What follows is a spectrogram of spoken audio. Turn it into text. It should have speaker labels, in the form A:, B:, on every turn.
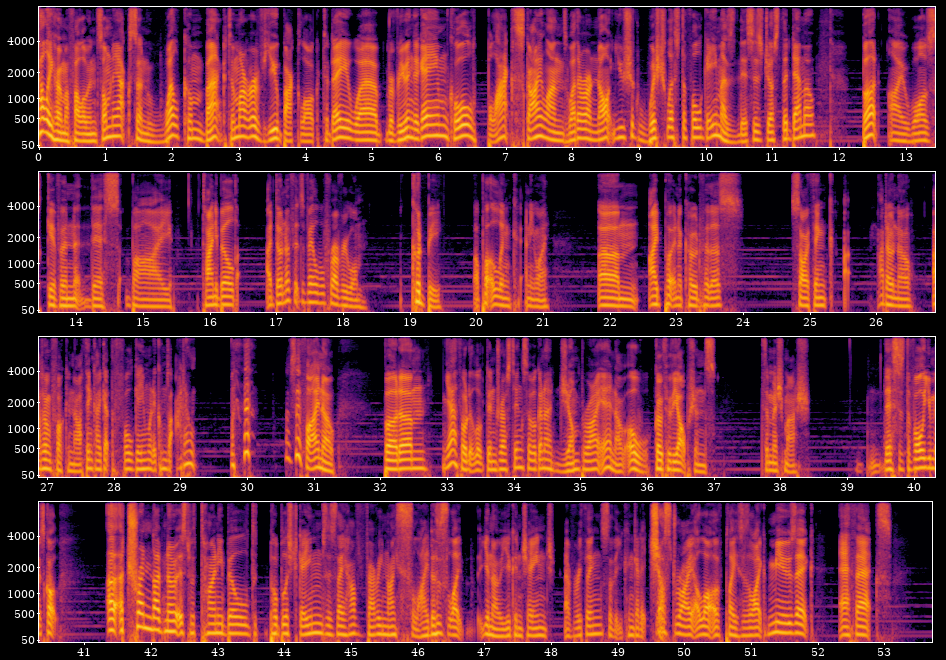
A: Tally ho, my fellow insomniacs, and welcome back to my review backlog. Today we're reviewing a game called Black Skylands, whether or not you should wishlist the full game as this is just the demo. But I was given this by tinyBuild. I don't know if it's available for everyone. Could be. I'll put a link anyway. Um, I put in a code for this, so I think... I, I don't know. I don't fucking know. I think I get the full game when it comes out. I don't As if I know. But, um, yeah, I thought it looked interesting, so we're gonna jump right in. Oh, go through the options. It's a mishmash. This is the volume. It's got... A, a trend I've noticed with tinyBuild published games is they have very nice sliders. Like, you know, you can change everything so that you can get it just right. A lot of places like music, FX,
